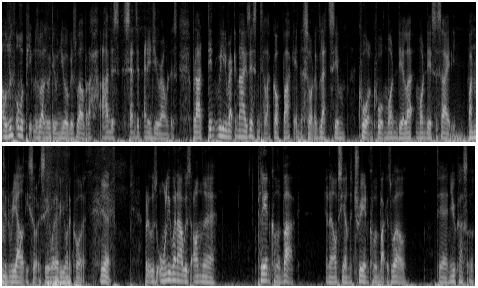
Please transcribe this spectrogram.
I was with other people as well who were doing yoga as well, but I, I had this sense of energy around us. But I didn't really recognize this until I got back into sort of let's say quote unquote Monday Monday society, back to Mhm. the reality, sort of say whatever you want to call it. yeah. But it was only when I was on the plane coming back, and obviously on the train coming back as well to Newcastle,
